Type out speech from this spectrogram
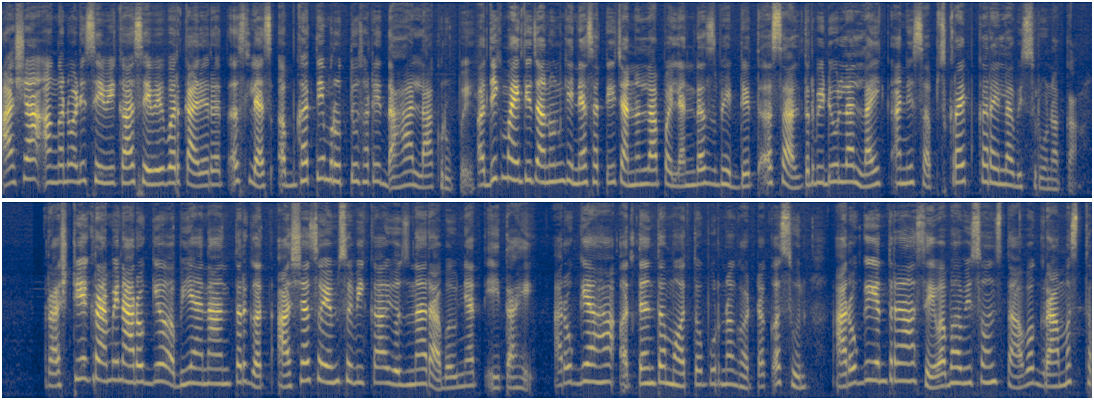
आशा अंगणवाडी सेविका सेवेवर कार्यरत असल्यास अपघाती मृत्यूसाठी दहा लाख रुपये. अधिक माहिती जाणून घेण्यासाठी चॅनलला पहिल्यांदाच भेट देत असाल तर व्हिडिओला लाईक आणि सबस्क्राईब करायला विसरू नका. राष्ट्रीय ग्रामीण आरोग्य अभियानाअंतर्गत आशा स्वयंसेविका योजना राबवण्यात येत आहे. आरोग्य हा अत्यंत महत्त्वपूर्ण घटक असून आरोग्य यंत्रणा सेवाभावी संस्था व ग्रामस्थ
